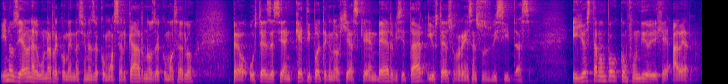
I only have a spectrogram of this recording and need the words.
Y nos dieron algunas recomendaciones de cómo acercarnos, de cómo hacerlo, pero ustedes decían qué tipo de tecnologías quieren ver, visitar y ustedes organizan sus visitas. Y yo estaba un poco confundido y dije, a ver,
